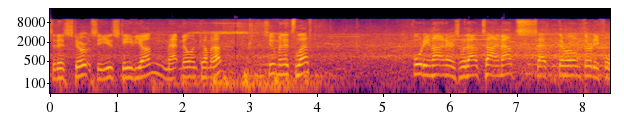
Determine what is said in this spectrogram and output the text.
Yes, it is Stewart. We'll see you, Steve Young, Matt Millen coming up. Two minutes left. 49ers without timeouts at their own 34.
